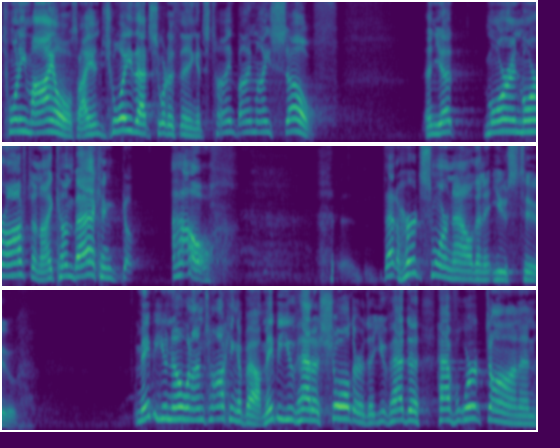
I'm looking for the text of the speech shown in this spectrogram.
20 miles. I enjoy that sort of thing. It's time by myself. And yet, more and more often, I come back and go, ow, that hurts more now than it used to. Maybe you know what I'm talking about. Maybe you've had a shoulder that you've had to have worked on, and,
